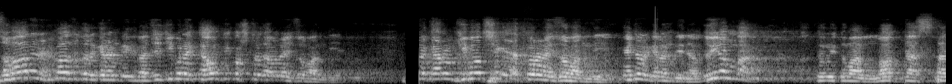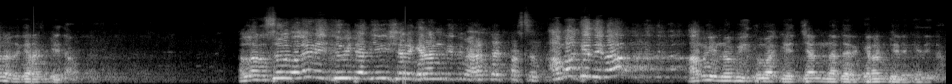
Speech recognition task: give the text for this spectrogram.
জবানের হেফাজতের গ্যারান্টি দিবা। যে জীবনে কাউকে কষ্ট দাও নাই, জবান দিয়ে। শিকায়ত করো নাই, জবান দিয়ে। এটার গ্যারান্টি দাও। দুই নম্বর, তুমি তোমার লজ্জা স্থানের গ্যারান্টি দাও। আল্লাহ রসুল বলেন, এই দুইটা জিনিসের গ্যারান্টি তুমি হান্ড্রেড পার্সেন্ট আমাকে দিবা। আমি নবী তোমাকে জান্নাতের গ্যারান্টি রেখে দিলাম।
